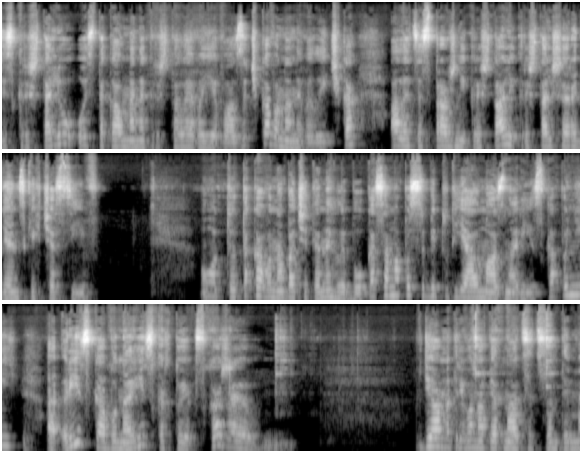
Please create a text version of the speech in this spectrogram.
із кришталю. Ось така в мене кришталева є вазочка, вона невеличка, але це справжній кришталь і кришталь ще радянських часів. От така вона, бачите, не глибока сама по собі. Тут є алмазна різка по ній. А різка або нарізка, хто як скаже. В діаметрі вона 15 см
